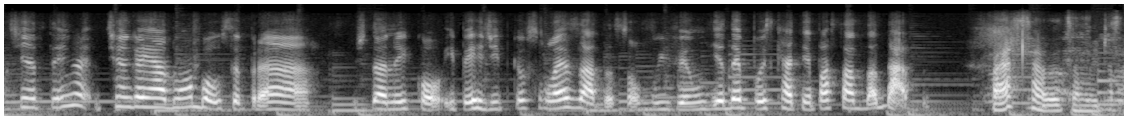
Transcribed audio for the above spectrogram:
tinha, tinha, tinha ganhado uma bolsa para estudar no ICO e perdi porque eu sou lesada. Só fui ver um dia depois que já tinha passado da data. Passada, Tamires.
